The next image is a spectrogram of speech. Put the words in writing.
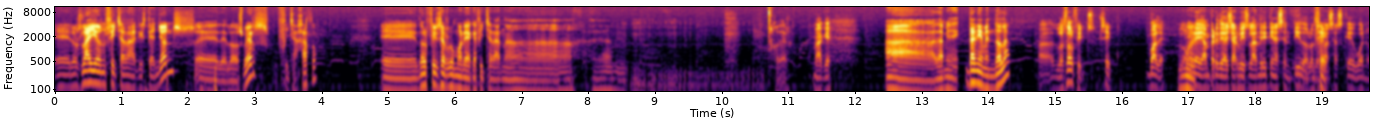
Eh, los Lions fichan a Christian Jones eh, de los Bears, fichajazo. Eh, Dolphins se rumorea que ficharán a. ¿A qué? A Dani, Dani Amendola. A los Dolphins. Sí. Vale. Muy- Hombre, han perdido a Jarvis Landry, tiene sentido. Lo que Sí. pasa es que, bueno,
